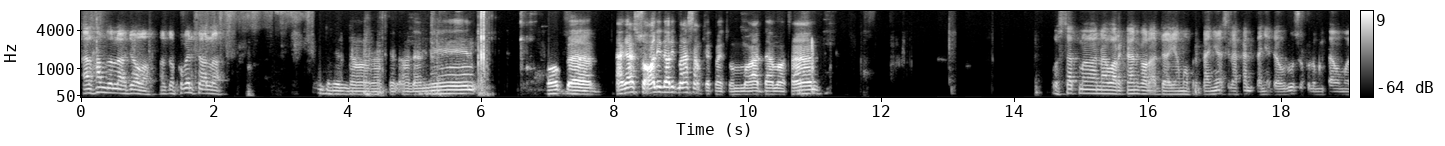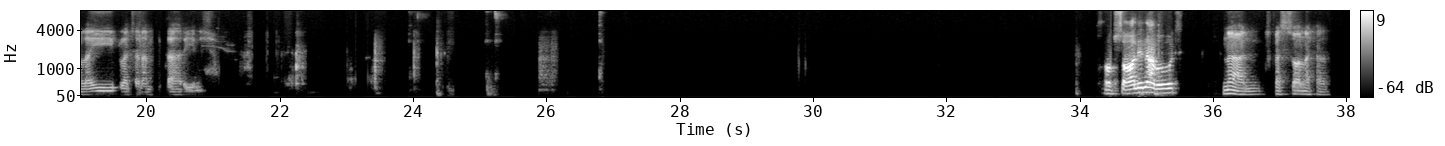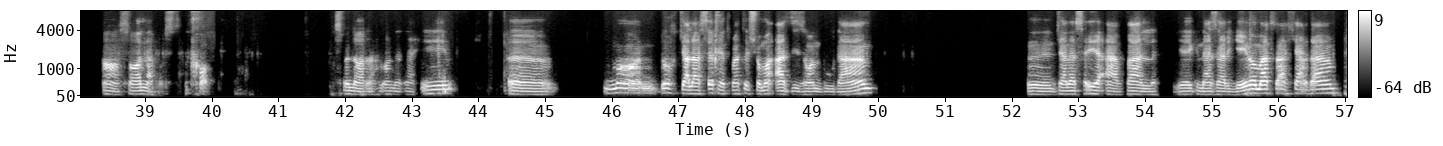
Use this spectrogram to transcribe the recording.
الحمد لله جوا. نلتقي إن شاء الله. الحمد لله رب العالمین خب آه، اگر سوالی دارید من هستم خدمتتون مقدماتاً Ustadz menawarkan kalau ada yang mau bertanya silahkan ditanya dahulu sebelum kita memulai pelajaran kita hari ini. خب سوالی نبود Nah, kasih soal nakal. آه سوال نپرسید خب بسم الله الرحمن الرحیم اه، ما دو جلسه خدمت شما عزیزان بودم. جلسه اول یک نظریه رو مطرح کردم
